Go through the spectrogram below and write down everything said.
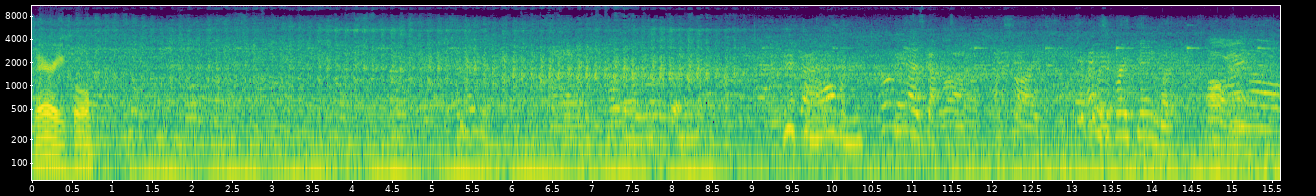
very cool. He's from Albany. Oh, you guys got robbed. I'm sorry. It was a great game, but Oh, I know.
